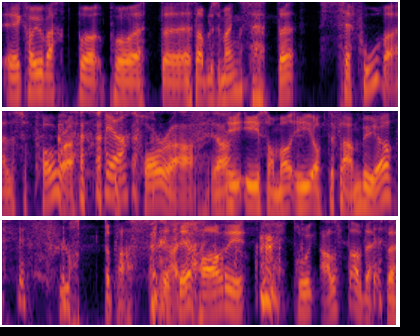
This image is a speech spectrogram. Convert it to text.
jeg har jo vært på, på et eh, etablissement som heter Sephora, eller Sephora, Ja. Fora, ja. i, i sommer i opptil flere byer. Flotte plass. Der har de, tror jeg, alt av dette.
